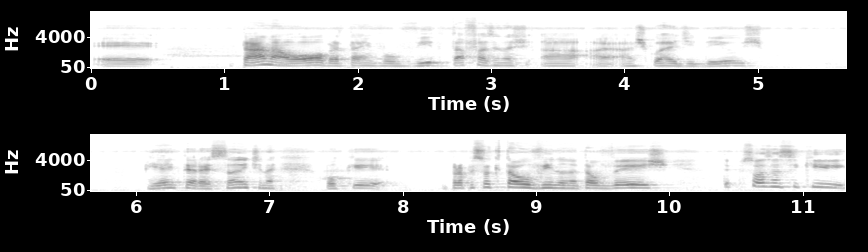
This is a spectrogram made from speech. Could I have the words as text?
é, tá na obra, tá envolvido, tá fazendo as, a, as coisas de Deus. E é interessante, né? Porque para pessoa que está ouvindo, né? Talvez tem pessoas assim que,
